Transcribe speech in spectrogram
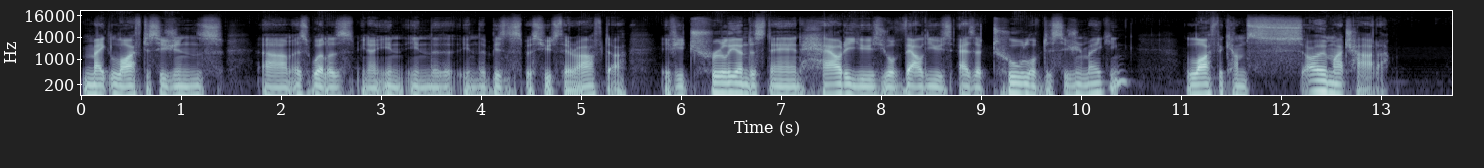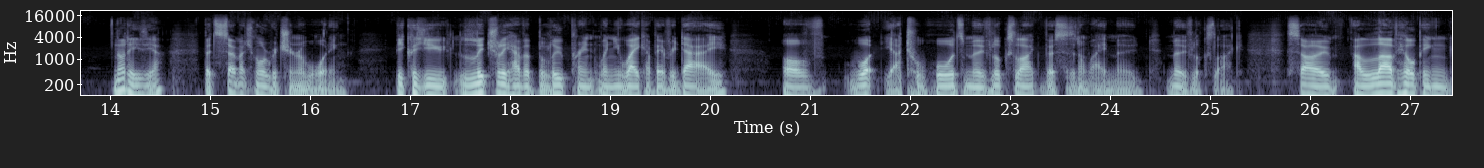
make life decisions um, as well as you know in in the in the business pursuits thereafter. If you truly understand how to use your values as a tool of decision making, life becomes so much harder, not easier, but so much more rich and rewarding because you literally have a blueprint when you wake up every day of what a towards move looks like versus an away move move looks like. So I love helping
